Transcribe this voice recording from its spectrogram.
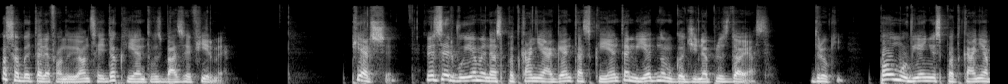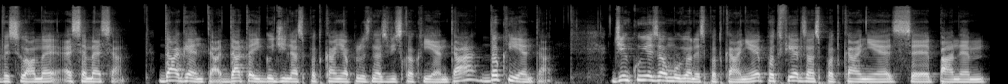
osoby telefonującej do klientów z bazy firmy. Pierwszy. Rezerwujemy na spotkanie agenta z klientem jedną godzinę plus dojazd. Drugi. Po umówieniu spotkania wysyłamy SMS-a. Do agenta data i godzina spotkania plus nazwisko klienta. Do klienta. Dziękuję za umówione spotkanie. Potwierdzam spotkanie z panem,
